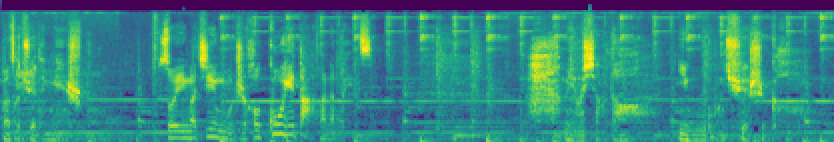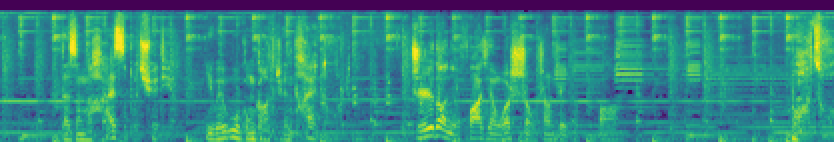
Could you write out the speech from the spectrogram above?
我就觉得面熟，所以我进屋之后故意打翻了杯子。没有想到你武功确实高，但是我还是不确定，因为武功高的人太多了。直到你发现我手上这个疤，没错。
